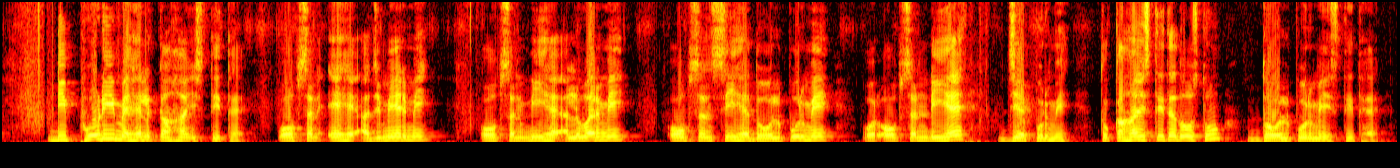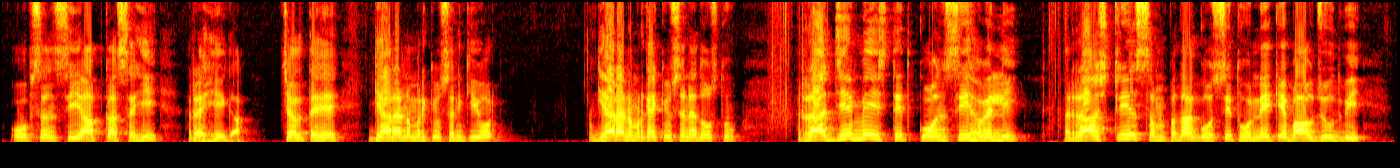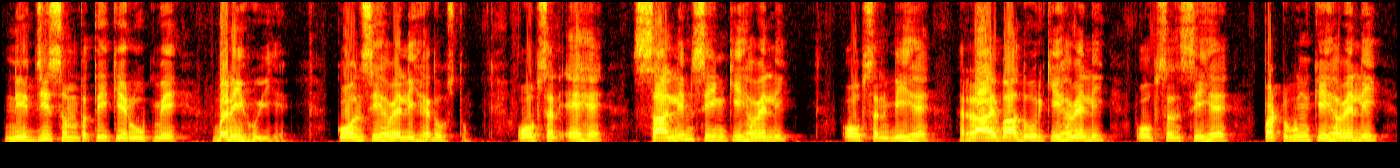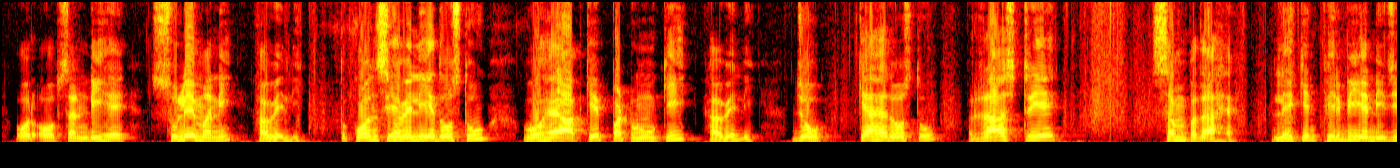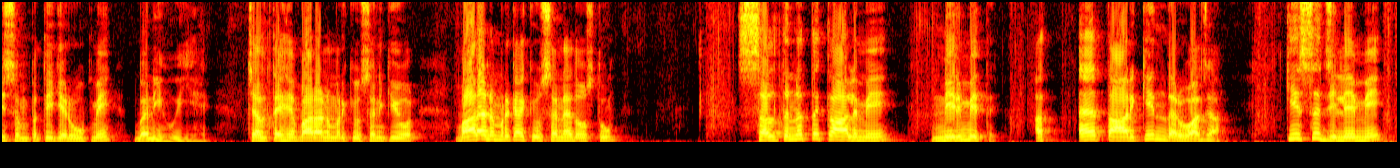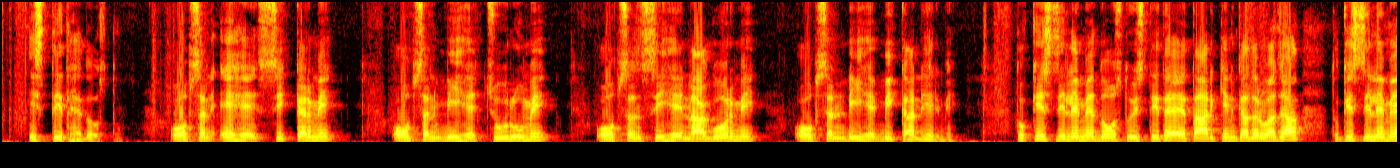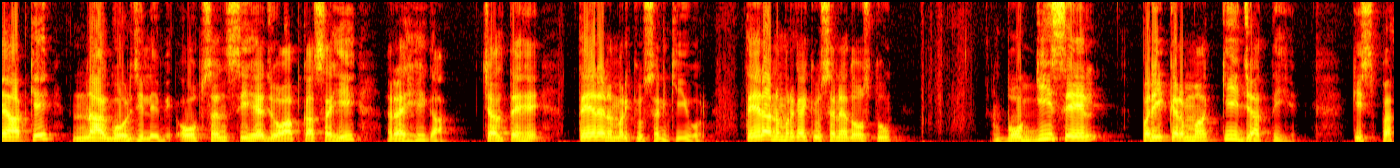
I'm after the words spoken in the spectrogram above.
डिफोड़ी महल कहाँ स्थित है? ऑप्शन ए है अजमेर में, ऑप्शन बी है अलवर में ऑप्शन सी है धौलपुर में और ऑप्शन डी है जयपुर में। तो कहाँ स्थित है दोस्तों? धौलपुर में स्थित है। ऑप्शन सी आपका सही रहेगा। चलते हैं ग्यारह नंबर क्वेश्चन की ओर। ग्यारह नंबर का क्वेश्चन है दोस्तों, राज्य में स्थित कौन सी हवेली राष्ट्रीय संपदा घोषित होने के बावजूद भी निजी संपत्ति के रूप में बनी हुई है? कौन सी हवेली है दोस्तों? ऑप्शन ए है सालिम सिंह की हवेली ऑप्शन बी है राय बहादुर की हवेली, ऑप्शन सी है पटवू की हवेली और ऑप्शन डी है सुलेमानी हवेली। तो कौन सी हवेली है दोस्तों? वो है आपके पटवू की हवेली, जो क्या है दोस्तों? राष्ट्रीय संपदा है, लेकिन फिर भी ये निजी संपत्ति के रूप में बनी हुई है। चलते हैं बारह नंबर क्वेश्चन की ओर। बारह नंबर का क्वेश्चन है दोस्तों, सल्तनत काल में निर्मित अतारकिन दरवाज़ा। किस ज़िले में स्थित है दोस्तों? ऑप्शन ए है सिक्कर में, ऑप्शन बी है चूरू में, ऑप्शन सी है नागौर में, ऑप्शन डी है बीकानेर में। तो किस ज़िले में दोस्तों स्थित है तारकिन का दरवाज़ा? तो किस ज़िले में? आपके नागौर ज़िले में। ऑप्शन सी है जो आपका सही रहेगा। चलते हैं तेरह नंबर क्वेश्चन की ओर। तेरह नंबर का क्वेश्चन है दोस्तों बोगी सेल परिक्रमा की जाती है। किस पर?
